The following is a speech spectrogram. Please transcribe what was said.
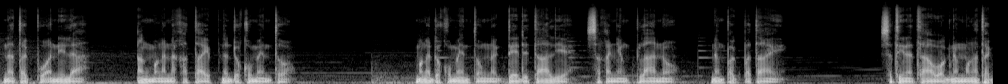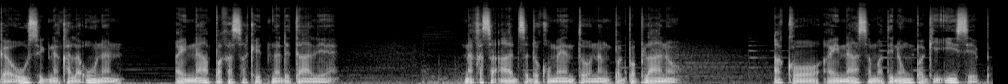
Natagpuan nila ang mga nakatype na dokumento. Mga dokumentong nagdedetalye sa kanyang plano ng pagpatay. Sa tinatawag ng mga taga-usig na kalaunan ay napakasakit na detalye. Nakasaad sa dokumento ng pagpaplano. Ako ay nasa matinong pag-iisip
